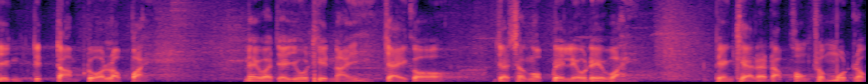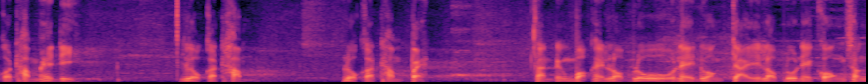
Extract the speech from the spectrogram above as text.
ยิ่งติดตามตัวเราไป ไม่ว่าจะอยู่ที่ไหน ใจก็จะสงบได้เร็วได้ไวเพียงแค่ระดับของสมมุติเราก็ทำให้ดี โลกธรรม โลกธรรมแปดท่านถึงบอกให้รอบรู้ในดวงใจ รอบรู้ในกองสัง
